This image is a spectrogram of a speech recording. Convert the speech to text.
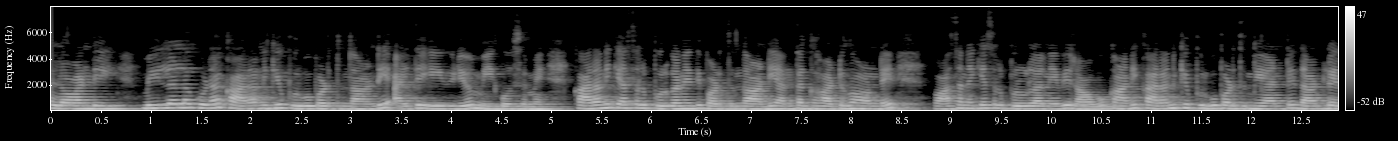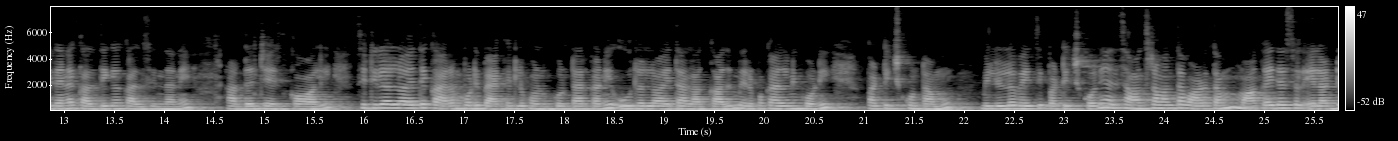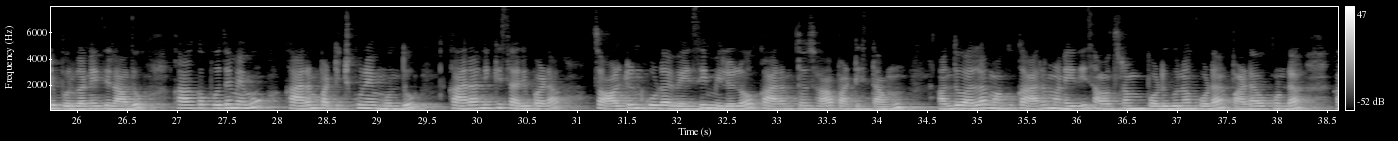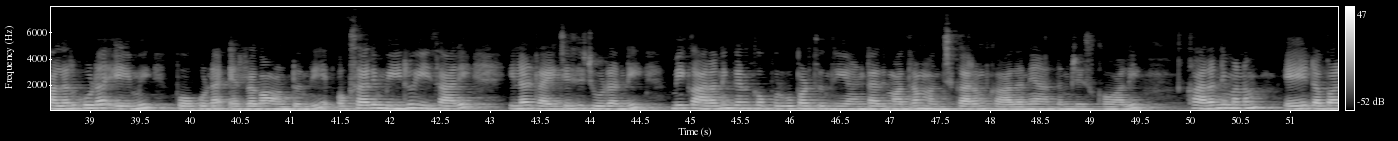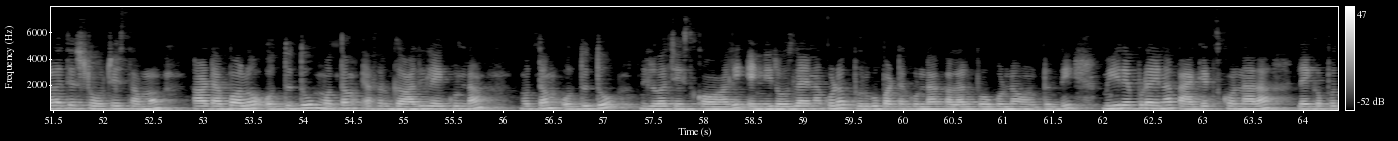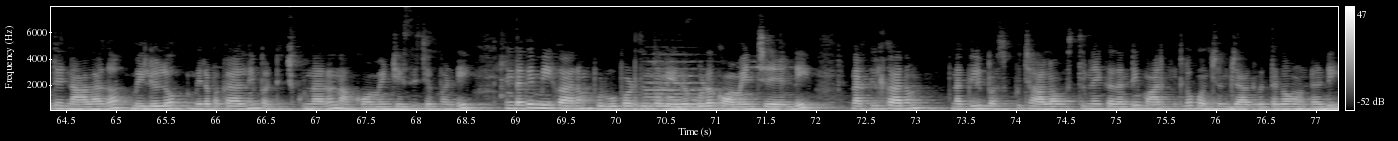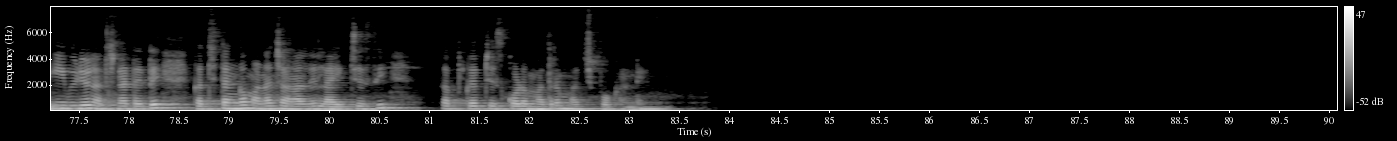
Hello అండి. మీళ్ళల్లో కూడా కారానికి పురుగు పడుతుందా అండి? అయితే ఈ వీడియో మీకోసమే. కారానికి అసలు పురుగు అనేది పడుతుందా అండి? అంత ఘాటుగా ఉండే వాసనకి అసలు పురుగులు అనేవి రావు. కానీ కారానికి పురుగు పడుతుంది అంటే దాంట్లో ఏదైనా కల్తీగా కలిసిందని అర్థం చేసుకోవాలి. సిటీలలో అయితే కారం పొడి ప్యాకెట్లు కొనుక్కుంటారు కానీ ఊర్లలో అయితే అలా కాదు. మిరపకాయలని కొని పట్టించుకుంటాము. మిల్లులో వేసి పట్టించుకొని అది సంవత్సరం అంతా వాడతాము. మాకైతే అసలు ఎలాంటి పురుగు అనేది రాదు. కాకపోతే మేము కారం పట్టించుకునే ముందు కారానికి సరిపడా సాల్ట్ను కూడా వేసి మిల్లులో కారంతో సహా పట్టిస్తాము. అందువల్ల మాకు కారం అనేది సంవత్సరం పొడుగునా కూడా పాడవకుండా కలర్ కూడా ఏమీ పోకుండా ఎర్రగా ఉంటుంది. ఒకసారి మీరు ఈసారి ఇలా ట్రై చేసి చూడండి. మీ కారానికి కనుక పురుగు పడుతుంది అంటే అది మాత్రం మంచి కారం కాదని అర్థం చేసుకోవాలి. కారాన్ని మనం ఏ డబ్బాలో అయితే స్టోర్ చేస్తామో ఆ డబ్బాలో ఒత్తుతూ మొత్తం అసలు గాలి లేకుండా మొత్తం ఒత్తుతూ నిల్వ చేసుకోవాలి. ఎన్ని రోజులైనా కూడా పురుగు పట్టకుండా కలర్ పోకుండా ఉంటుంది. మీరు ఎప్పుడైనా ప్యాకెట్స్ కొన్నారా? లేకపోతే నాలాగా మిల్లులో మిరపకాయలని పట్టించుకున్నారా? నాకు కామెంట్ చేసి చెప్పండి. ఇంతకీ మీ కారం పురుగు పడుతుందో లేదో కూడా కామెంట్ చేయండి. నకిలీ కారం నకిలీ పసుపు చాలా వస్తున్నాయి కదండి. మార్కెట్లో కొంచెం జాగ్రత్తగా ఉండండి. ఈ వీడియో నచ్చినట్టయితే ఖచ్చితంగా మన ఛానల్ని లైక్ చేసి సబ్స్క్రైబ్ చేసుకోవడం మాత్రం మర్చిపోకండి.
